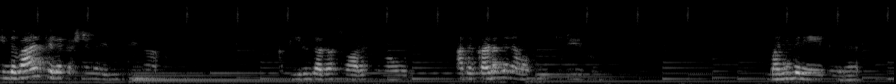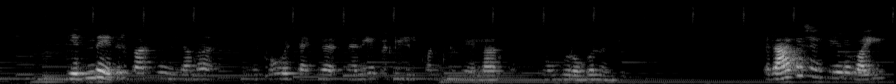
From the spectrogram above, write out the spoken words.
இந்த வாழ்க்கையில கஷ்டங்கள் இருந்துட்டே தான் இருக்கும் அப்படி இருந்தால் தான் சுவாரஸ்யமாகவும் இருக்கும். அதை கடந்து நம்ம போய்கிட்டே இருக்கணும். மனித நேயத்தோட எந்த எதிர்பார்ப்பும் இல்லாம இந்த கோவிட் டைம்ல நிறைய பேருக்கு ஹெல்ப் பண்ணிட்டு எல்லாருக்கும் ரொம்ப ரொம்ப நன்றி. ராகேஷ் சங்கரோட வைஃப்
